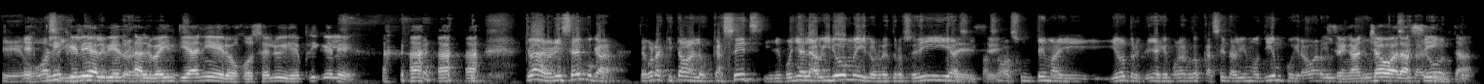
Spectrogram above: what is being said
Eh, explíquele al, al veinteañero, José Luis, explíquele. claro, en esa época, ¿te acuerdas que estaban los cassettes y le ponías la virome y lo retrocedías y pasabas un tema y, otro y tenías que poner dos cassettes al mismo tiempo y grabar? Y se enganchaba la cinta.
